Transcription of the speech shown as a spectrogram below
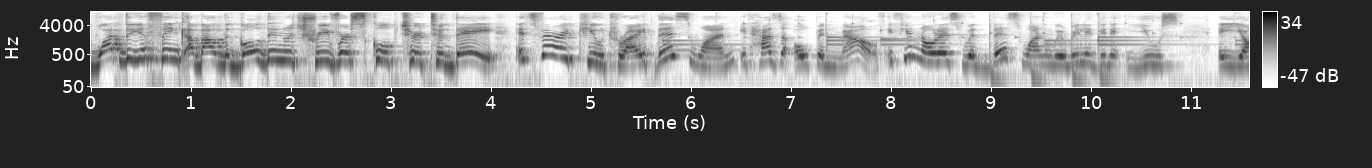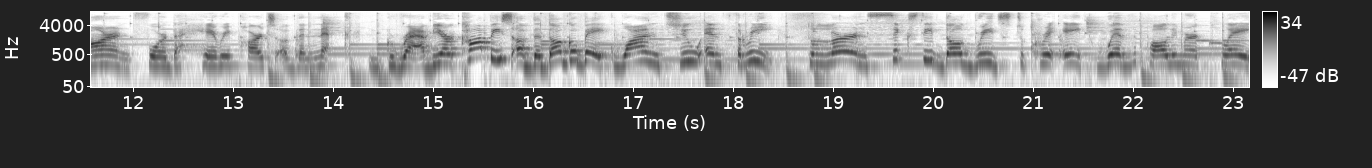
What do you think about the golden retriever sculpture today? It's very cute, right? This one, it has an open mouth. If you notice with this one, we really didn't use a yarn for the hairy parts of the neck. Grab your copies of the Doggo Bake 1, 2, and 3 to learn 60 dog breeds to create with polymer clay.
